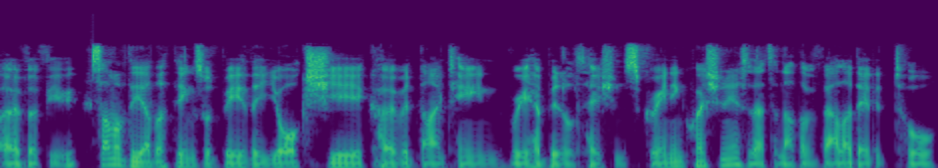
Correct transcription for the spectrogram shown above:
overview. Some of the other things would be the Yorkshire COVID 19 rehabilitation screening questionnaire. So that's another validated tool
